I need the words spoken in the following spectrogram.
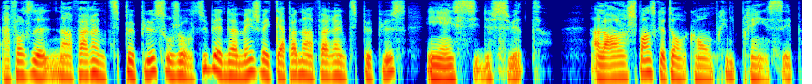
à force d'en faire un petit peu plus aujourd'hui, ben demain, je vais être capable d'en faire un petit peu plus, et ainsi de suite. Alors, je pense que tu as compris le principe.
